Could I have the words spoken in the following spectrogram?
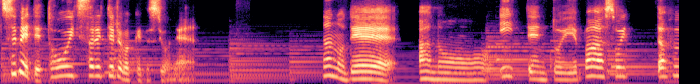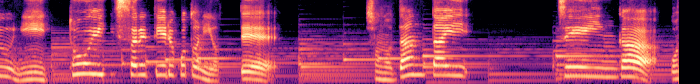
全て統一されてるわけですよね。なのであのいい点といえばそういったふうに統一されていることによってその団体全員が同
